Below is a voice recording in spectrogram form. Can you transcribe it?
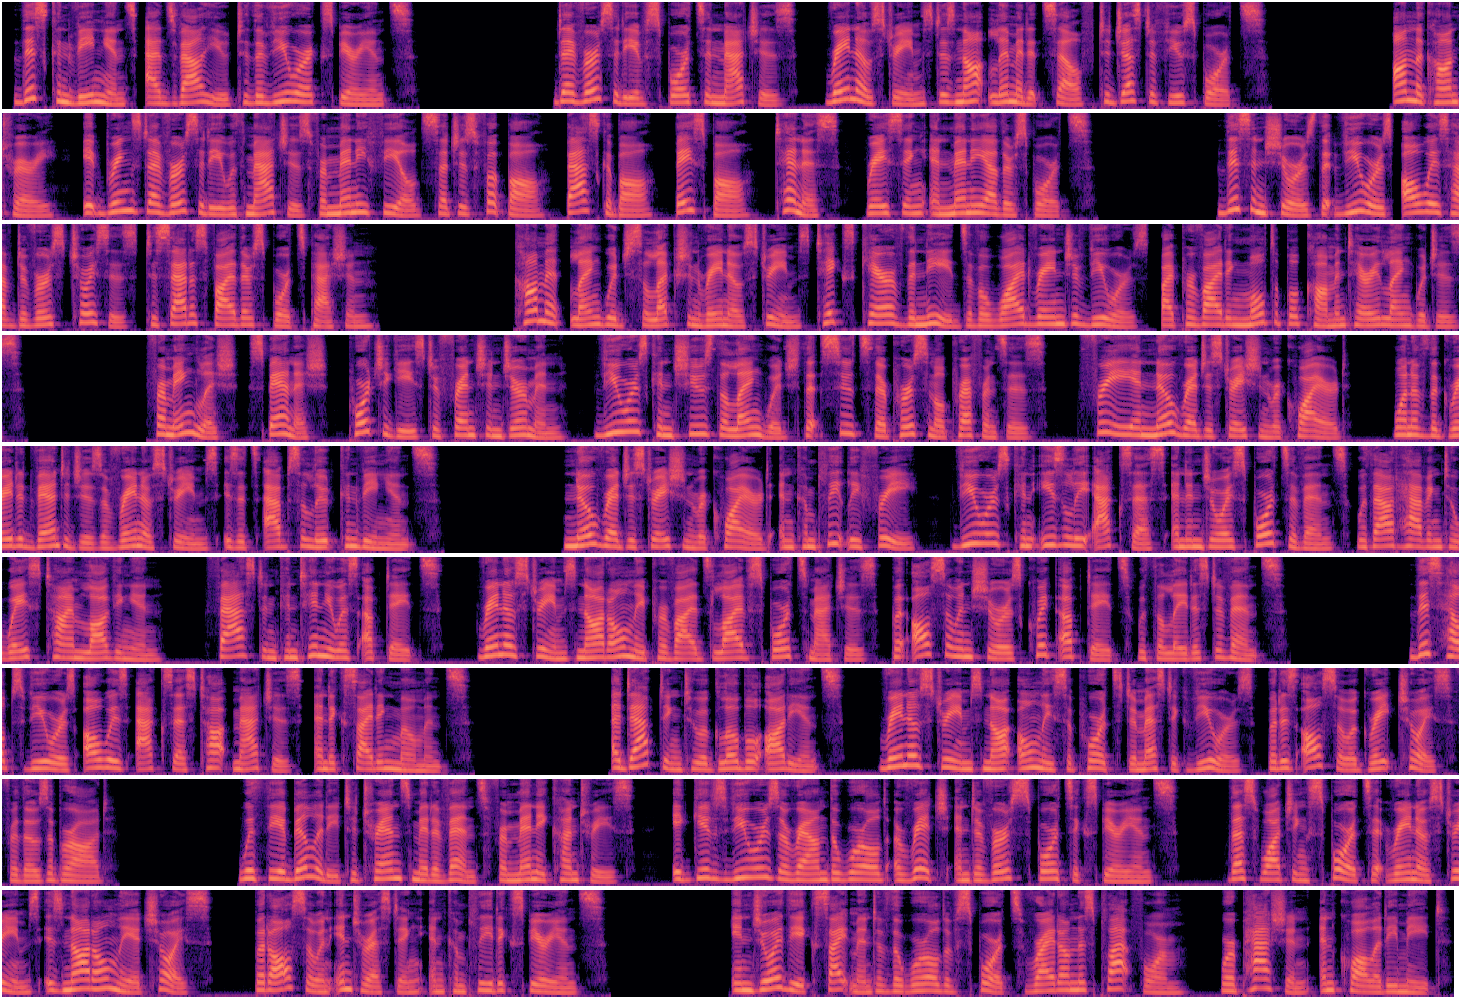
This convenience adds value to the viewer experience. Diversity of sports and matches, Raino Streams does not limit itself to just a few sports. On the contrary, it brings diversity with matches from many fields such as football, basketball, baseball, tennis, racing, and many other sports. This ensures that viewers always have diverse choices to satisfy their sports passion. Comment Language Selection Raino Streams takes care of the needs of a wide range of viewers by providing multiple commentary languages. From English, Spanish, Portuguese to French and German, viewers can choose the language that suits their personal preferences, free and no registration required. One of the great advantages of Raino Streams is its absolute convenience. No registration required and completely free, viewers can easily access and enjoy sports events without having to waste time logging in. Fast and continuous updates. Raino Streams not only provides live sports matches but also ensures quick updates with the latest events. This helps viewers always access top matches and exciting moments. Adapting to a global audience, Raino Streams not only supports domestic viewers but is also a great choice for those abroad. With the ability to transmit events from many countries, it gives viewers around the world a rich and diverse sports experience. Thus, watching sports at Raino Streams is not only a choice, but also an interesting and complete experience. Enjoy the excitement of the world of sports right on this platform, where passion and quality meet.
